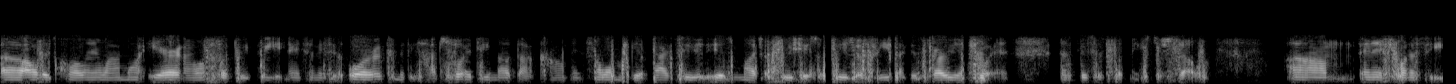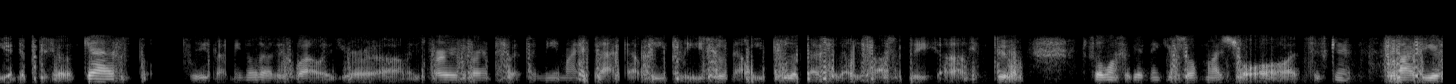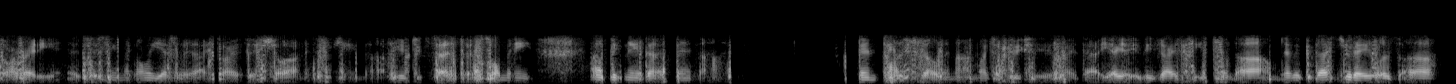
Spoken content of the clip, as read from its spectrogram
uh, always call in while I'm on air, and I want to three three eight nine seven six or Timothy Hopshaw at gmail dot com, and someone will get back to you. Is much appreciated. So please, your feedback is very important, and this is what makes the show. Um, and if you want to see any particular guest, please let me know that as well. You're, um, it's very, very important to me and my staff that we please and that we do the best that we possibly uh, can do. So once again, thank you so much for all. It's just been five years already. It just seemed like only yesterday I started this show and it became a huge success. There's so many uh, big names that have been uh, been to the show and uh, much appreciated like that. Yeah, yeah, you guys keep. Um, the yesterday was uh,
